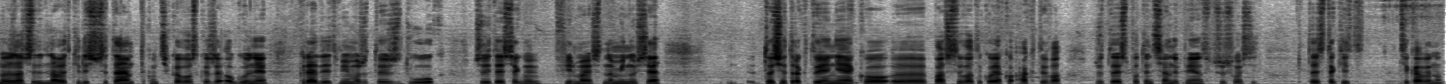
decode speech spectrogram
No to znaczy nawet kiedyś czytałem taką ciekawostkę, że ogólnie kredyt, mimo że to jest dług, czyli to jest jakby firma jest na minusie, to się traktuje nie jako e, pasywa, tylko jako aktywa, że to jest potencjalny pieniądz w przyszłości. To jest takie ciekawe, no.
